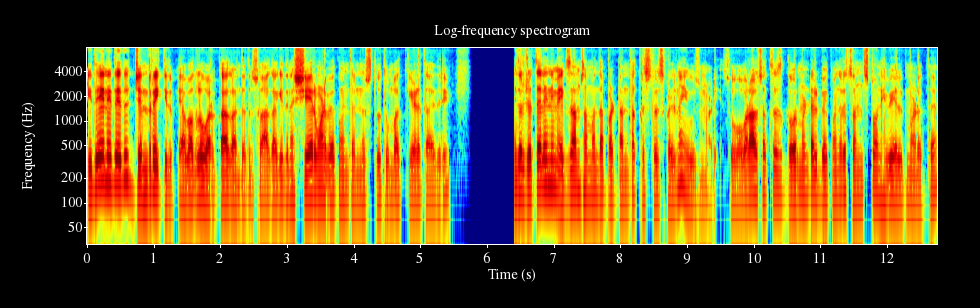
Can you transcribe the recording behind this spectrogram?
ಇದೇನಿದೆ ಇದು ಜನ್ರಿಕ್ ಇದು. ಯಾವಾಗಲೂ ವರ್ಕ್ ಆಗೋಂಥದ್ದು ಸೊ ಹಾಗಾಗಿ ಇದನ್ನು ಶೇರ್ ಮಾಡಬೇಕು ಅಂತ ಅನ್ನಿಸ್ತು. ತುಂಬ ಕೇಳ್ತಾ ಇದ್ದೀರಿ ಇದ್ರ ಜೊತೆಯಲ್ಲಿ ನಿಮ್ಮ ಎಕ್ಸಾಮ್ ಸಂಬಂಧಪಟ್ಟಂಥ ಕ್ರಿಸ್ಟಲ್ಸ್ಗಳನ್ನ ಯೂಸ್ ಮಾಡಿ. ಸೊ ಓವರಾಲ್ ಸಕ್ಸಸ್ ಗೌರ್ಮೆಂಟಲ್ಲಿ ಬೇಕು ಅಂದರೆ ಸನ್ಸ್ಟೋನ್ ಹೆವಿ ಹೆಲ್ಪ್ ಮಾಡುತ್ತೆ.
